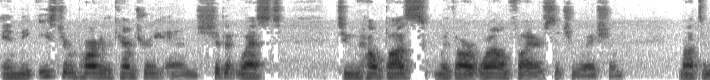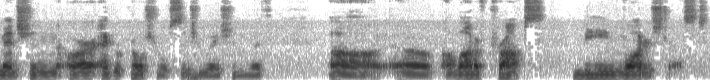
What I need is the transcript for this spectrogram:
in the eastern part of the country and ship it west to help us with our wildfire situation, not to mention our agricultural situation with uh, uh, a lot of crops being water stressed.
